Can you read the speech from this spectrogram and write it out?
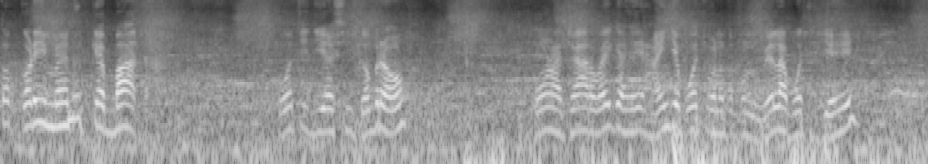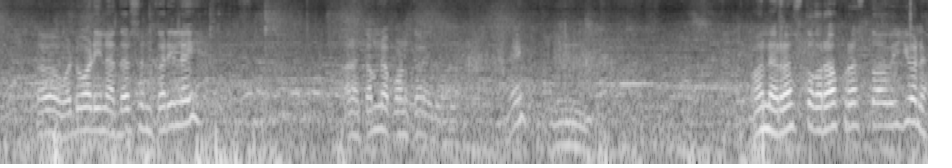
તો કડી મહેનત કે બાદ પહોંચી ગયા છીએ ગભરાઓ. પોણા ચાર વાગ્યા છે હાંજે પહોંચવાનું હતું પણ વહેલા પહોંચી ગયા છે તો હવે વડવાડીના દર્શન કરી લઈ અને તમને પણ કરી દેવાના. નહીં? અને રસ્તો રફ રસ્તો આવી ગયો ને.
